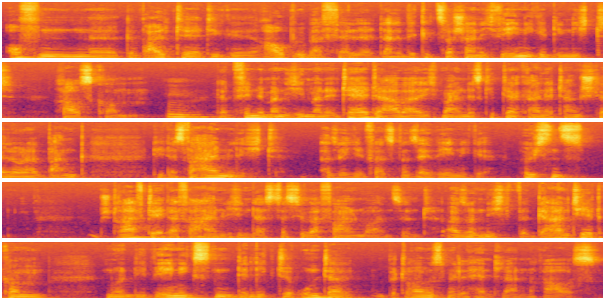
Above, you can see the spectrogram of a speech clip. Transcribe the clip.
offene, gewalttätige Raubüberfälle, da gibt es wahrscheinlich wenige, die nicht rauskommen. Mhm. Da findet man nicht immer den Täter, aber ich meine, es gibt ja keine Tankstelle oder Bank, die das verheimlicht. Also jedenfalls nur sehr wenige. Höchstens Straftäter verheimlichen das, dass sie überfallen worden sind. Also nicht garantiert kommen nur die wenigsten Delikte unter Betäubungsmittelhändlern raus.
